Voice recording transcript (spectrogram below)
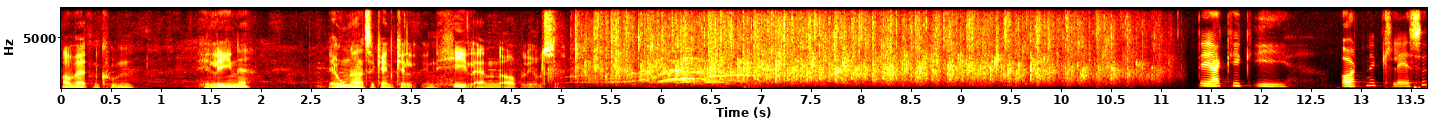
og hvad den kunne. Helena, ja hun har til gengæld en helt anden oplevelse. Da jeg gik i 8. klasse,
